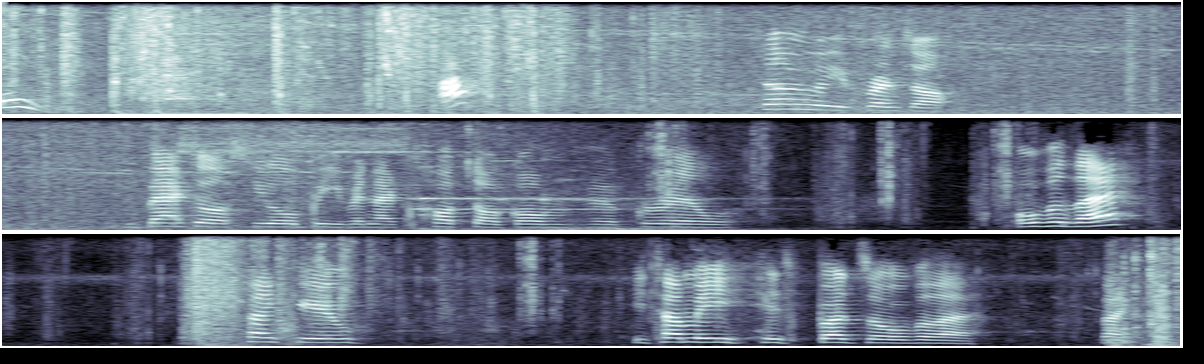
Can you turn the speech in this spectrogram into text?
Oh! Ah! Tell me where your friends are. Better you'll be the next hot dog on the grill. Over there? Thank you. You tell me his buds over there. Thanks.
